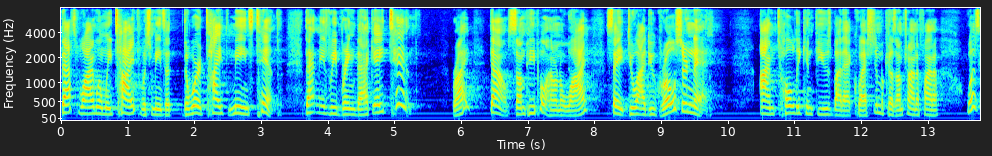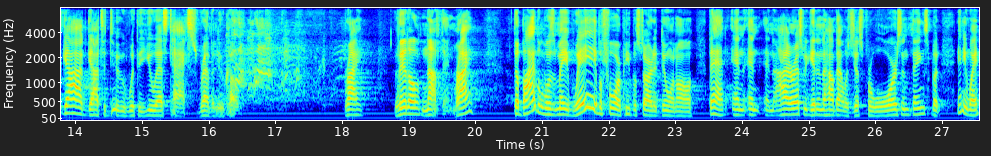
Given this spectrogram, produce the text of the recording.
That's why when we tithe, which means that the word tithe means tenth, that means we bring back a tenth, right? Now, some people, I don't know why, say, Do I do gross or net? I'm totally confused by that question because I'm trying to find out what's God got to do with the U.S. tax revenue code? right? Little, nothing, right? The Bible was made way before people started doing all that. And, and, and IRS, we get into how that was just for wars and things. But anyway,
